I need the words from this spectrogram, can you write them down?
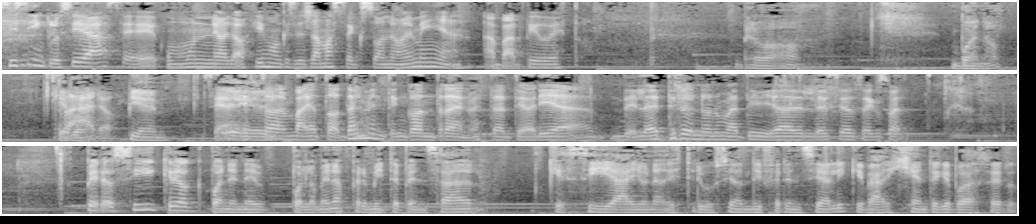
Sí, sí, inclusive hace como un neologismo que se llama sexonomía a partir de esto. Pero, bueno, claro. Bien. O sea, esto eh, va totalmente en contra de nuestra teoría de la heteronormatividad del deseo sexual. Pero sí creo que ponen, por lo menos permite pensar que sí hay una distribución diferencial y que hay gente que puede hacer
